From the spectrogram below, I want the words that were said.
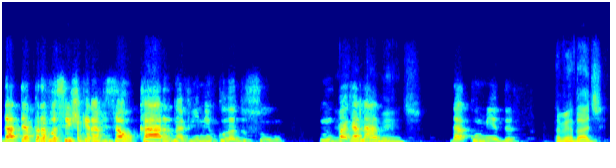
Dá até para você escravizar o cara na vinícola do sul. Não paga nada. Dá comida. Na verdade,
